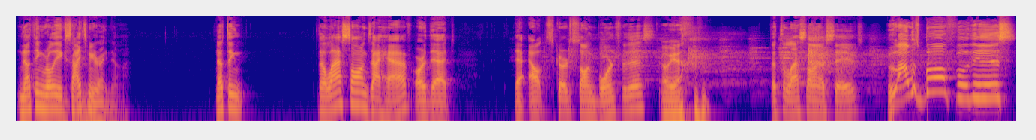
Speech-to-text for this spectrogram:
nothing really excites me right now. Nothing. The last songs I have are that that outskirts song "Born for This." Oh yeah, That's the last song I've saved. I was born for this.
